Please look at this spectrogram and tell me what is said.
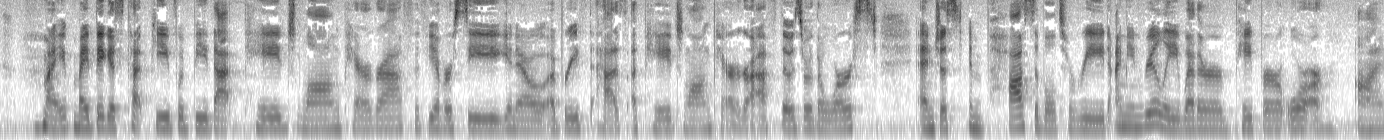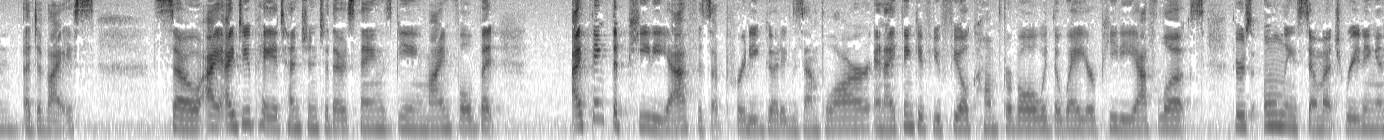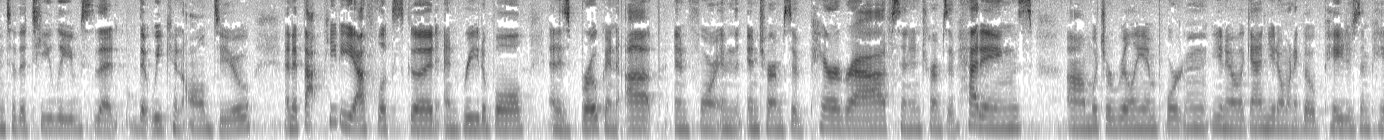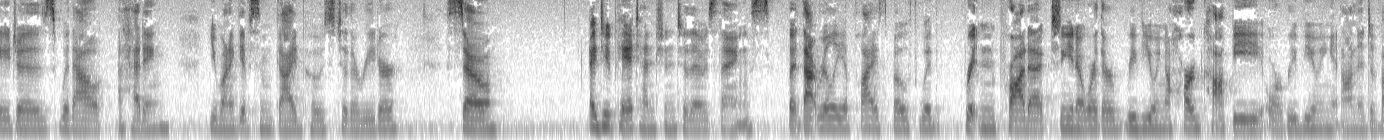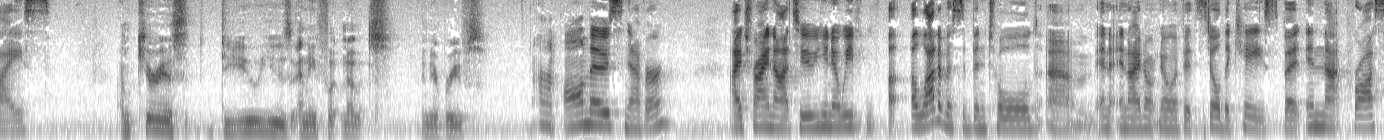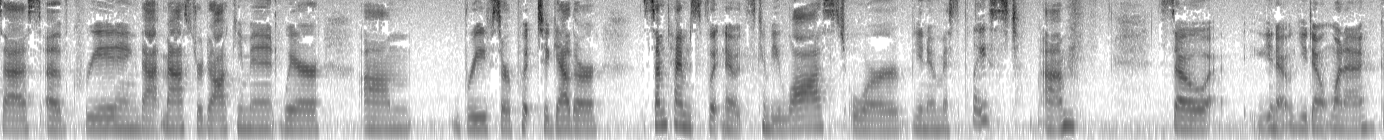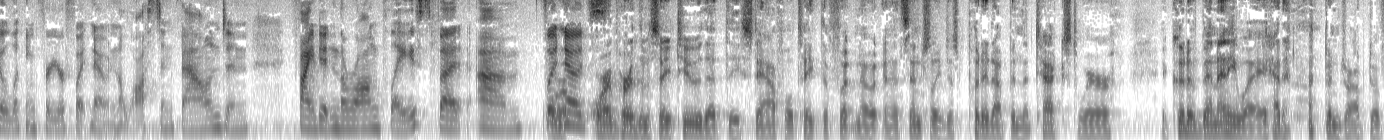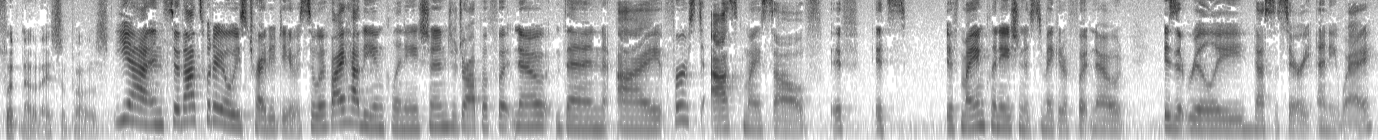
my my biggest pet peeve would be that page long paragraph. If you ever see, you know, a brief that has a page long paragraph, those are the worst and just impossible to read. I mean, really, whether paper or on a device. So I, I do pay attention to those things, being mindful, but I think the PDF is a pretty good exemplar, and I think if you feel comfortable with the way your PDF looks, there's only so much reading into the tea leaves that, that we can all do. And if that PDF looks good and readable and is broken up in, for, in, in terms of paragraphs and in terms of headings, um, which are really important, you know, again, you don't want to go pages and pages without a heading. You want to give some guideposts to the reader. So I do pay attention to those things, but that really applies both with written product, you know, where they're reviewing a hard copy or reviewing it on a device. I'm curious, do you use any footnotes in your briefs? Um, almost never. I try not to. You know, we've a lot of us have been told, um, and, and I don't know if it's still the case, but in that process of creating that master document where um, briefs are put together, sometimes footnotes can be lost or you know misplaced. Um, so you know you don't want to go looking for your footnote in a lost and found and find it in the wrong place. But um, footnotes. Or, or I've heard them say too that the staff will take the footnote and essentially just put it up in the text where it could have been anyway had it not been dropped to a footnote, I suppose. Yeah, and so that's what I always try to do. So if I have the inclination to drop a footnote, then I first ask myself if it's if my inclination is to make it a footnote, is it really necessary anyway?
